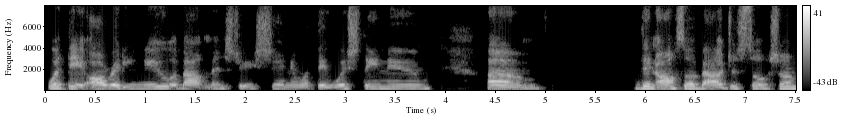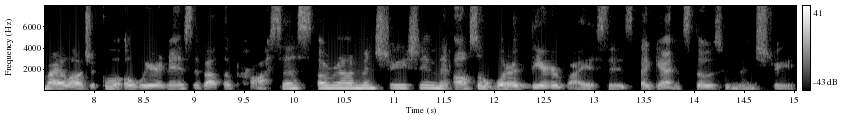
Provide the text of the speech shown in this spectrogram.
what they already knew about menstruation, and what they wish they knew. Um, then also about just social and biological awareness about the process around menstruation. Then also, what are their biases against those who menstruate?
